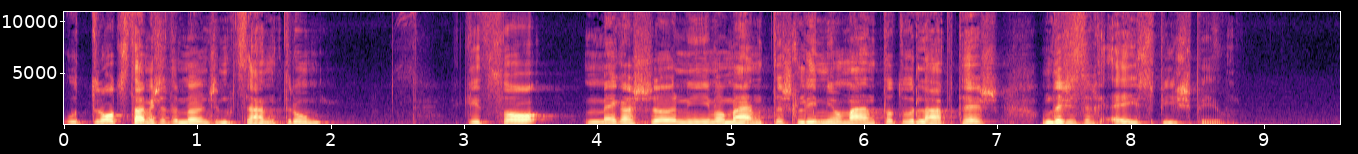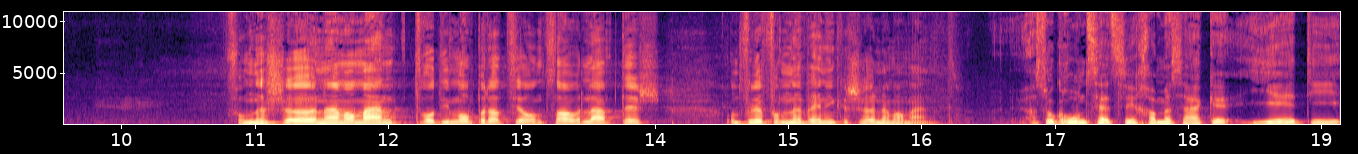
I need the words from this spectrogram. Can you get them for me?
und trotzdem ist der Mensch im Zentrum. Gibt es so mega schöne Momente, schlimme Momente, die du erlebt hast? Und das ist ein Beispiel. Von einem schönen Moment, den du im Operationssaal erlebt hast, und vielleicht von einem weniger schönen Moment. Also grundsätzlich kann man sagen, jede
